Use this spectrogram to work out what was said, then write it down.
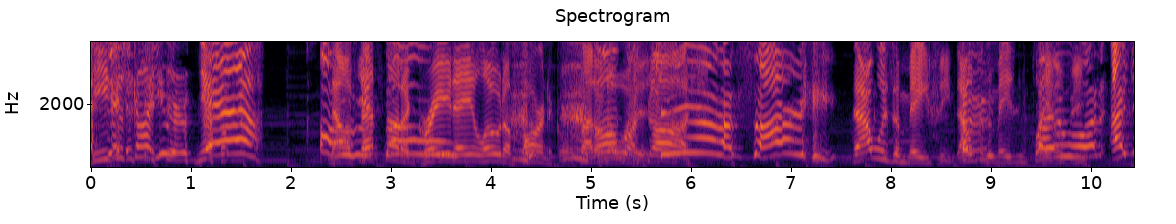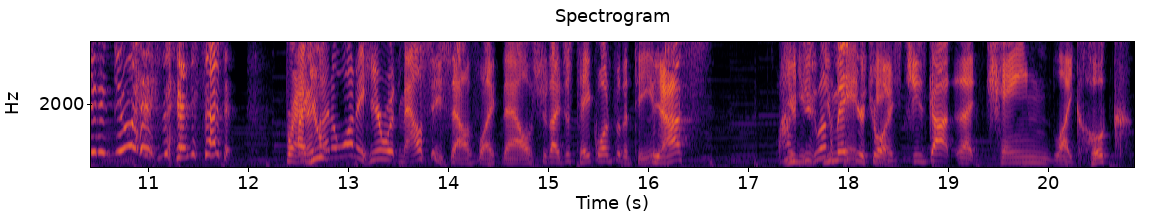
P just got you? Yeah. Now, Oh, if that's not a no. grade A load of barnacles, I don't Oh know what my. God. I'm sorry. That was amazing. That was an amazing play. I want. I didn't do anything. I just said it. I Brandon. kind of want to hear what Mousy sounds like now. Should I just take one for the team? yes. Wow, you do do, you make your candy cane. choice. She's got that chain like hook,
